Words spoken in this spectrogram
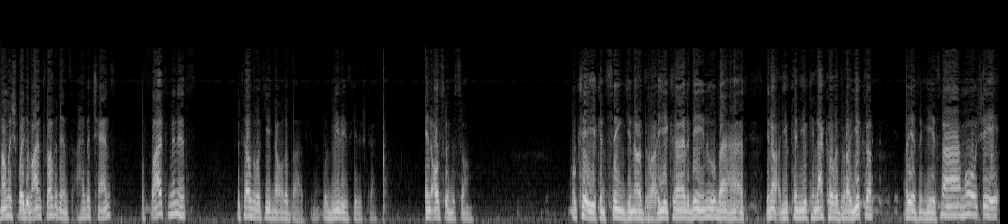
Mamash, by divine providence, I have a chance for five minutes to tell them what Yidden all about, you know, what really is Yiddishkeit. And also in the song. Okay, you can sing, you know, Drayikra Benu Bat. You know, you can you can knock over Drayikra. Oh yes, and yes, Ma Moshe.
